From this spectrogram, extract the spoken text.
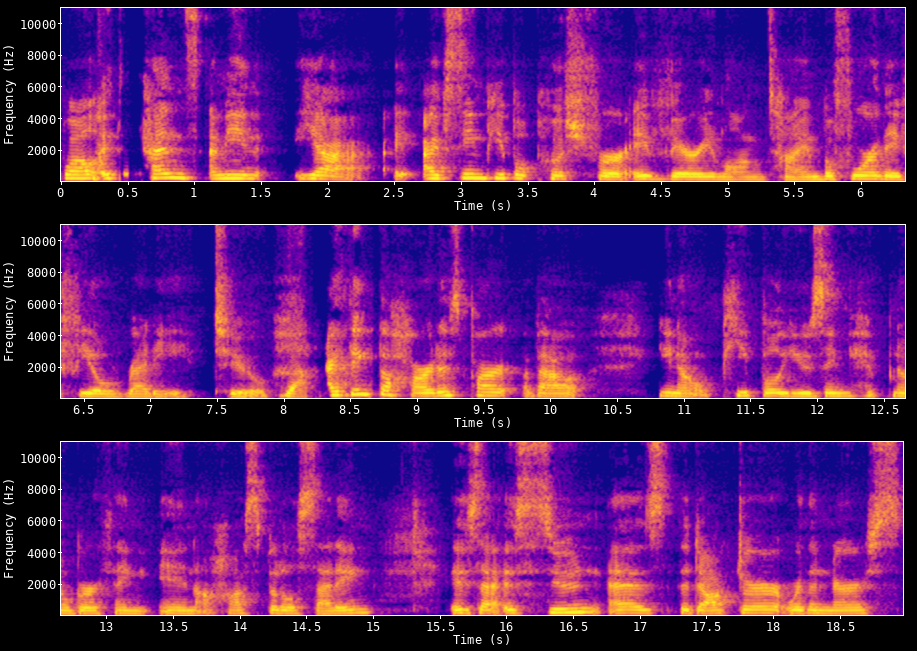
Well it depends. I mean yeah i've seen people push for a very long time before they feel ready to. Yeah. I think the hardest part about you know people using hypnobirthing in a hospital setting is that as soon as the doctor or the nurse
